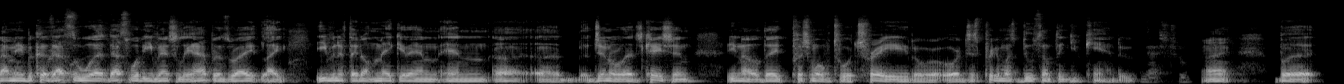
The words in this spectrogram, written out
I mean, because that's what that's what eventually happens, right? Like even if they don't make it in in uh, uh, general education, you know, they push them over to a trade or or just pretty much do something you can do. That's true, right? But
